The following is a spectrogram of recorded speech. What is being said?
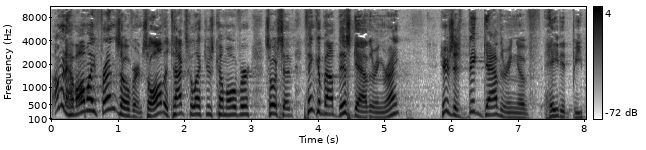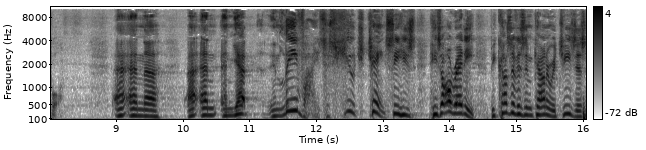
I'm going to have all my friends over. And so all the tax collectors come over. So it's a, think about this gathering, right? Here's this big gathering of hated people. And, uh, and, and yet, in Levi, it's this huge change. See, he's, he's already, because of his encounter with Jesus,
